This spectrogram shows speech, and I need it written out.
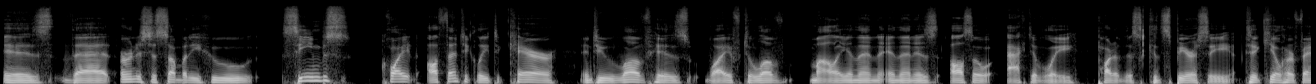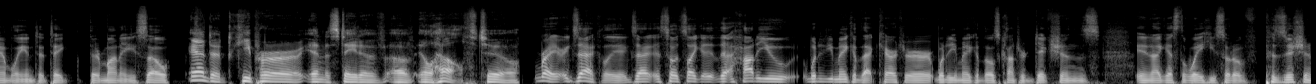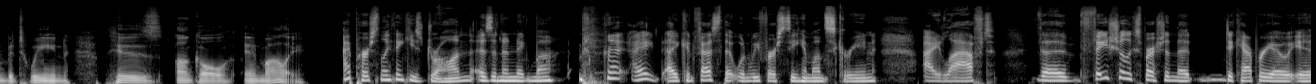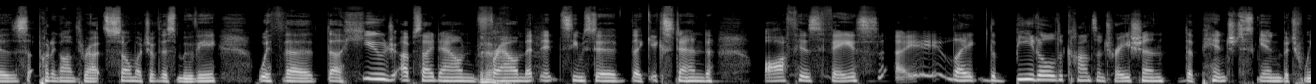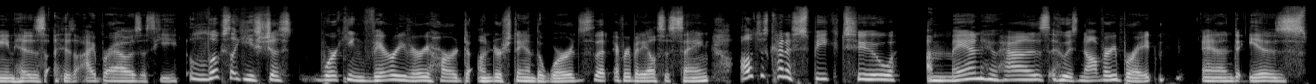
is that Ernest is somebody who seems quite authentically to care and to love his wife, to love Molly, and then and then is also actively part of this conspiracy to kill her family and to take their money. So and to keep her in a state of, of ill health too Right, exactly, exactly. So it's like, uh, how do you, what did you make of that character? What do you make of those contradictions? And I guess the way he's sort of positioned between his uncle and Molly. I personally think he's drawn as an enigma. I, I confess that when we first see him on screen, I laughed. The facial expression that DiCaprio is putting on throughout so much of this movie, with the the huge upside down frown that it seems to like extend off his face, I, like the beetled concentration, the pinched skin between his his eyebrows as he looks like he's just working very very hard to understand the words that everybody else is saying. I'll just kind of speak to a man who has who is not very bright and is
